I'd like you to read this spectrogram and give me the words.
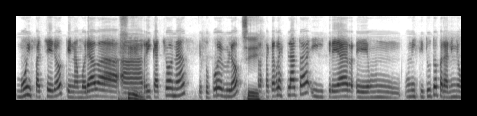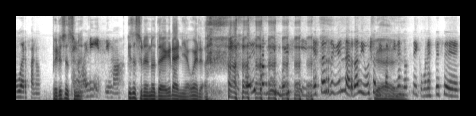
muy fachero que enamoraba a ricachonas de su pueblo para sacarles plata y crear eh, un, un, instituto para niños huérfanos. Pero eso es una, buenísimo. Eso es una nota de graña, bueno. Por eso mismo, y, está re bien verdad y vos ya te imaginas, no sé, como una especie de,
